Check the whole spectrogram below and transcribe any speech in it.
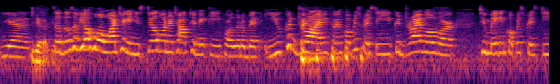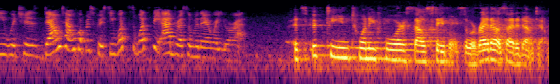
Yes. Yes. So those of you who are watching and you still want to talk to Nikki for a little bit, you could drive if you're in Corpus Christi. You could drive over to Made in Corpus Christi, which is downtown Corpus Christi. What's what's the address over there where you're at? It's 1524 South Staples, so we're right outside of downtown.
